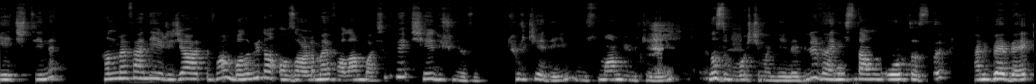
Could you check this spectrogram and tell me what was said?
geçtiğini. Hanımefendiye rica ettim falan. Bana birden azarlamaya falan başladı ve şeyi düşünüyorsun. Türkiye'deyim. Müslüman bir ülkedeyim. Nasıl bu başıma gelebilir? Ve hani İstanbul ortası. Hani bebek.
